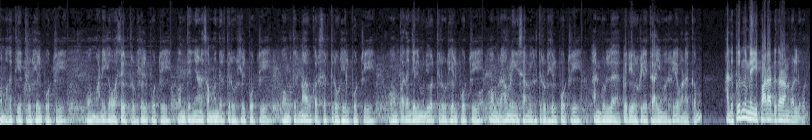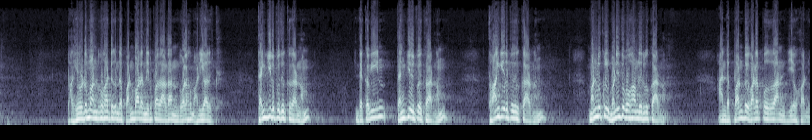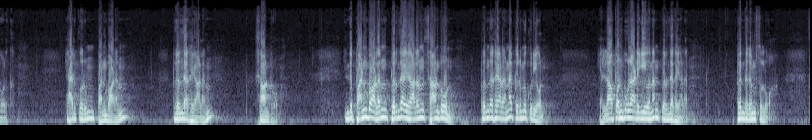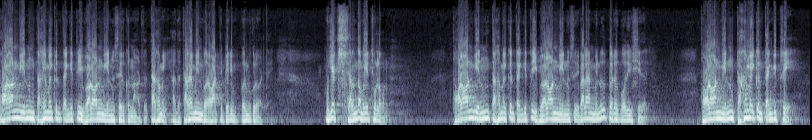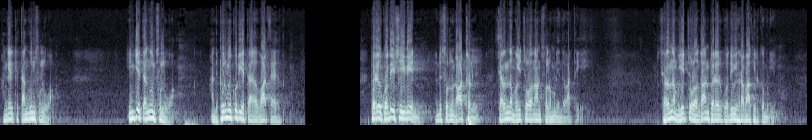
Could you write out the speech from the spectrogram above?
ஓம் அகத்திய திருவடிகள் போற்றி ஓம் அணிக வாசகர் திருவடிகள் போற்றி ஓம் திருஞான சம்பந்தர் திருவடிகள் போற்றி ஓம் திருநாவுக்கரசர் திருவடிகள் போற்றி ஓம் பதஞ்சலி முனிவர் திருவடிகள் போற்றி ஓம் ராமலிங்க சாமிகள் திருவடிகள் போற்றி. அன்புள்ள பெரியோர்களே தாய்மார்களே வணக்கம். அந்த பெருந்தன்மையை பாராட்டுகிறான் வள்ளுவன். பகையோடும் அன்பு காட்டுகின்ற பண்பாடன் இருப்பதால் தான் இந்த உலகம் அழியாதிருக்கு. தங்கியிருப்பதற்கு காரணம் இந்த கவியின் தங்கியிருப்பதற்கு காரணம் தாங்கியிருப்பதற்கு காரணம் மண்ணுக்குள் மனித போகாமல் இருப்பது காரணம். அந்த பண்பை வளர்ப்பது தான் ஜீவகாரணி ஒழுக்கம் யாருக்கு வரும் பண்பாளன் பெருந்தகையாளன் சான்றோன். இந்த பண்பாளன் பெருந்தகையாளன் சான்றோன். பெருந்தகையாளன்னா பெருமைக்குரியவன். எல்லா பண்புகளும் அடங்கியவன் தான் பெருந்தகையாளன். பெருந்தகைன்னு சொல்லுவான். தாளாண்மை என்னும் தகைமைக்கும் தங்கித்தை வேளாண்மை என்னும் செருக்குன்னு அடுத்து தகமை அந்த தகமை வார்த்தை பெரிய பெருமைக்குரிய வார்த்தை. முயற்சி சிறந்த முயற்சி உள்ளவன். தோளாண்மை என்னும் தகமைக்கும் தங்கிற்று வேளாண்மை என்னும் வேளாண்மை என்பது பிறருக்கு உதவி செய்தல். தோளாண்மை என்னும் தகமைக்கும் தங்கிற்றே அங்கே இருக்க தங்குன்னு சொல்லுவான். இங்கே தங்குன்னு சொல்லுவான். அந்த பெருமைக்குரிய த வார்த்தை அது. பிறருக்கு உதவி செய்வேன் என்று சொல்கின்ற ஆற்றல் சிறந்த முயற்சியோடு தான் சொல்ல முடியும் இந்த வார்த்தையை. சிறந்த முயற்சியோடு தான் பிறருக்கு உதவிகரமாக இருக்க முடியும்.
